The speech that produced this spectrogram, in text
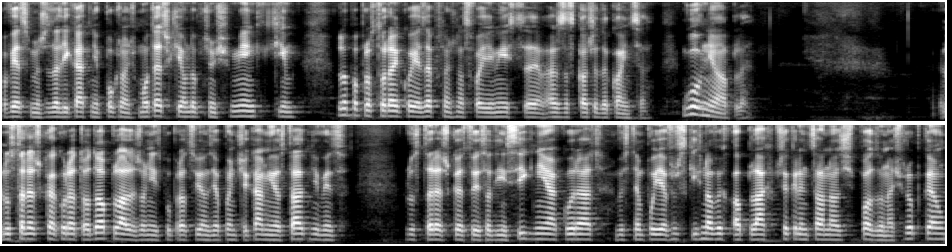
powiedzmy, że delikatnie puknąć młoteczkiem lub czymś miękkim, lub po prostu ręką je zepchnąć na swoje miejsce, aż zaskoczy do końca. Głównie Ople. Lustereczko akurat od Opla, ale że oni współpracują z Japończykami ostatnio, więc lustereczko jest tu jest od Insignia akurat. Występuje w wszystkich nowych Oplach, przykręcano od spodu na śrubkę.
